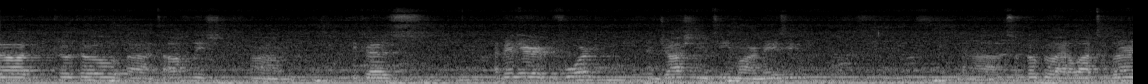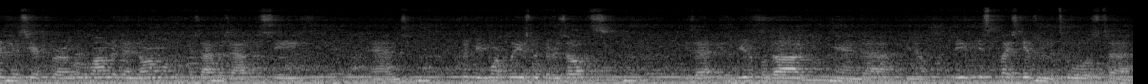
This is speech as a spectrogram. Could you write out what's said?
Dog, Koko, uh, to off leash um, because I've been here before, and Josh and the team are amazing. Uh, so Koko had a lot to learn. He was here for a little longer than normal because I was out to sea, and could be more pleased with the results. He's a, he's a beautiful dog, and uh, you know this place gives him the tools to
